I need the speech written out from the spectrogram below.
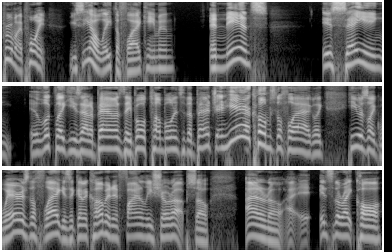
prove my point, you see how late the flag came in? And Nantz is saying it looked like he's out of bounds. They both tumble into the bench, and here comes the flag. Like he was like, "Where is the flag? Is it going to come?" And it finally showed up. So I don't know. I, it's the right call.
